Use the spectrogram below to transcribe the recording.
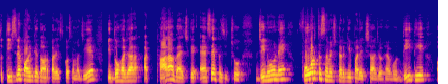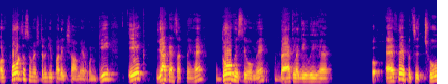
तो तीसरे पॉइंट के तौर पर इसको समझिए कि 2018 बैच के ऐसे प्रशिक्षु जिन्होंने फोर्थ सेमेस्टर की परीक्षा जो है वो दी थी और फोर्थ सेमेस्टर की परीक्षा में उनकी एक या कह सकते हैं, दो विषयों में बैक लगी हुई है। तो ऐसे प्रशिक्षु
